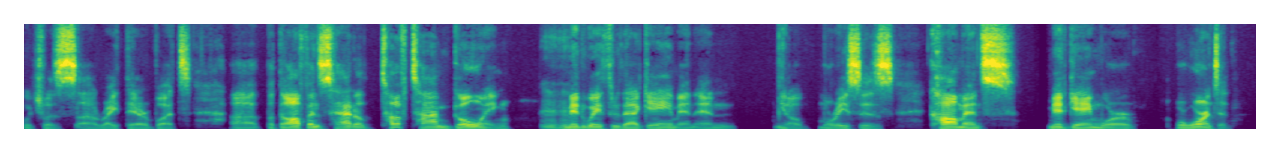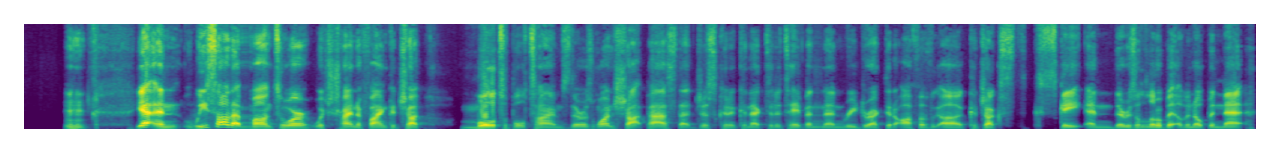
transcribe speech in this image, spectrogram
which was uh, right there. But uh, but the offense had a tough time going mm-hmm. midway through that game, and and you know Maurice's comments mid game were were warranted. Mm-hmm. Yeah, and we saw that Montour was trying to find Tkachuk multiple times. There was one shot pass that just couldn't connect to the tape and then redirected off of uh, Tkachuk's skate, and there was a little bit of an open net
